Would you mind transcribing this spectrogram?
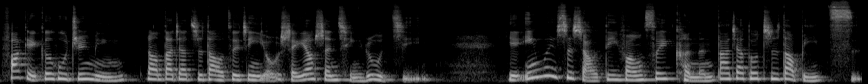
发给各户居民，让大家知道最近有谁要申请入籍。也因为是小地方，所以可能大家都知道彼此。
